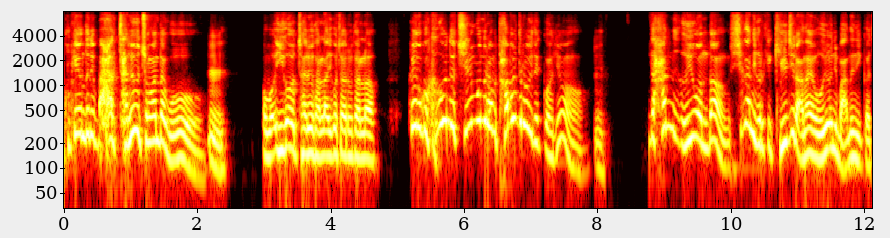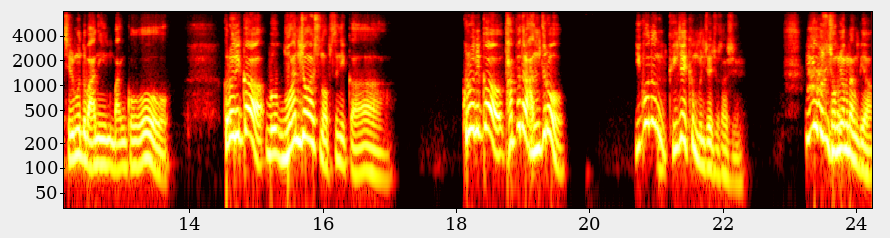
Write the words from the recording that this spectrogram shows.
국회의원들이 막 자료 요청한다고. 음, 어, 뭐 이거 자료 달라, 이거 자료 달라. 그래놓고 그거인데 질문을 하면 답을 들어야 될 거 아니야. 음. 근데 한 의원당 시간이 그렇게 길질 않아요. 의원이 많으니까 질문도 많이 많고. 그러니까 뭐 무한정할 수는 없으니까. 그러니까 답변을 안 들어. 이거는 굉장히 큰 문제죠, 사실. 이게 무슨 정력 낭비야.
